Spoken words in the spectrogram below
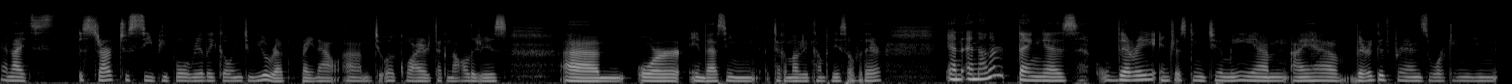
and I s- start to see people really going to Europe right now um, to acquire technologies um, or invest in technology companies over there. And another thing is very interesting to me. Um, I have very good friends working in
